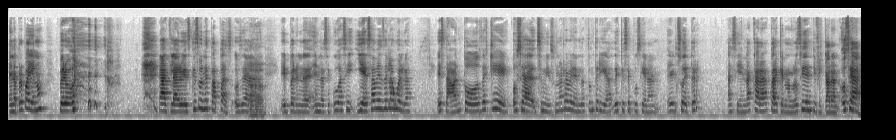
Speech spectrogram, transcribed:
En la prepa ya no, pero, ah, claro, es que son etapas, o sea, eh, pero en la, en la secu así, y esa vez de la huelga, estaban todos de que, o sea, se me hizo una reverenda tontería de que se pusieran el suéter así en la cara para que no los identificaran. O sea,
